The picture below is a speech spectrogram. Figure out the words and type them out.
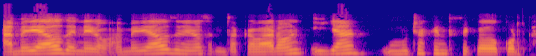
a mediados de enero, a mediados de enero se nos acabaron y ya mucha gente se quedó corta.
